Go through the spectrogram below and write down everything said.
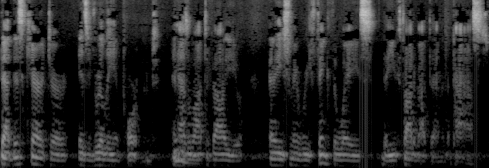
that this character is really important and has a mm-hmm. lot to value, and that you should maybe rethink the ways that you've thought about them in the past.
